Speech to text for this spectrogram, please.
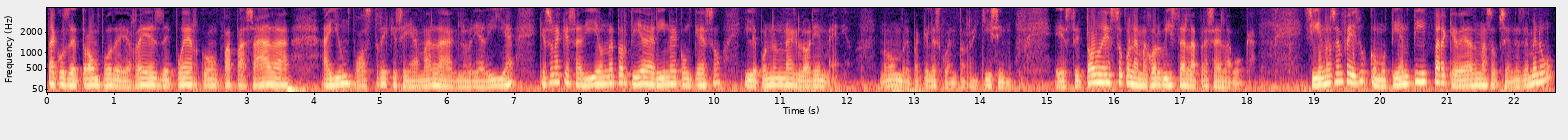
tacos de trompo de res, de puerco, papa asada. Hay un postre que se llama la gloriadilla, que es una quesadilla, una tortilla de harina con queso y le ponen una gloria en medio. No, hombre, ¿para qué les cuento? Riquísimo. Este, todo esto con la mejor vista la presa de la boca. Síguenos en Facebook como TNT para que veas más opciones de menú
